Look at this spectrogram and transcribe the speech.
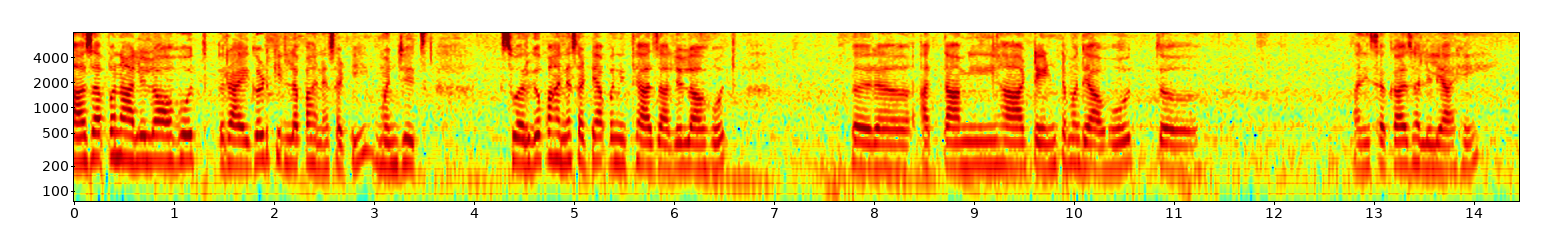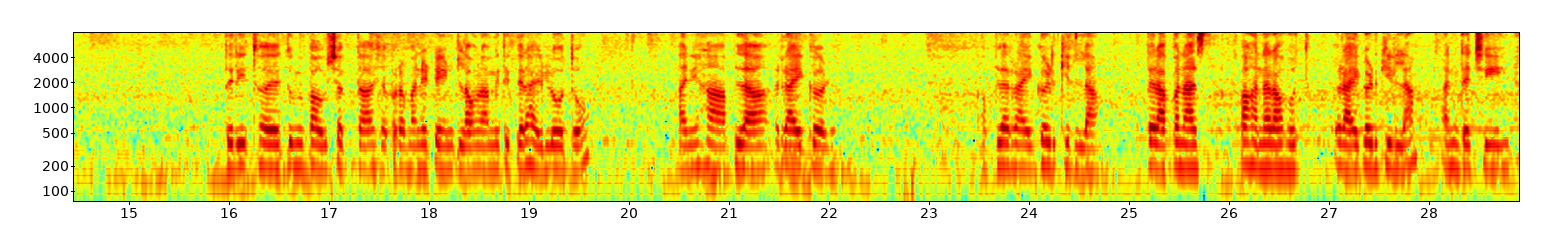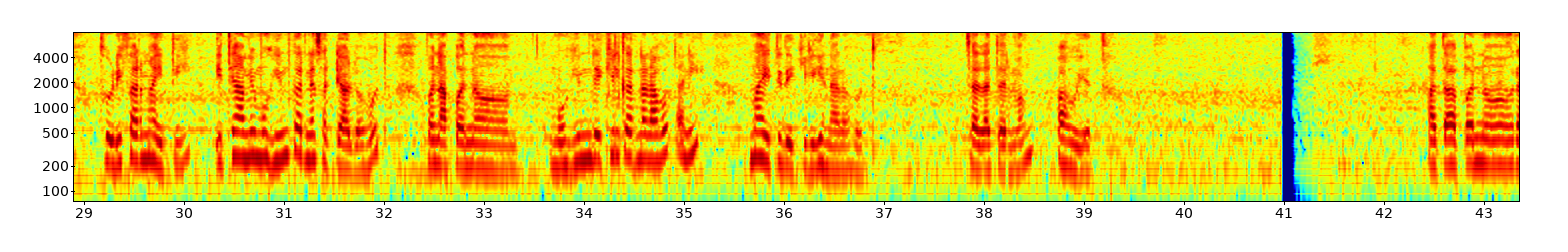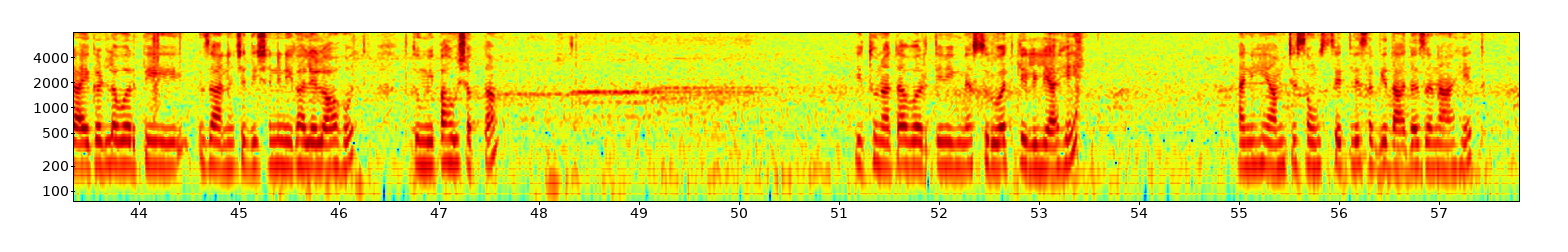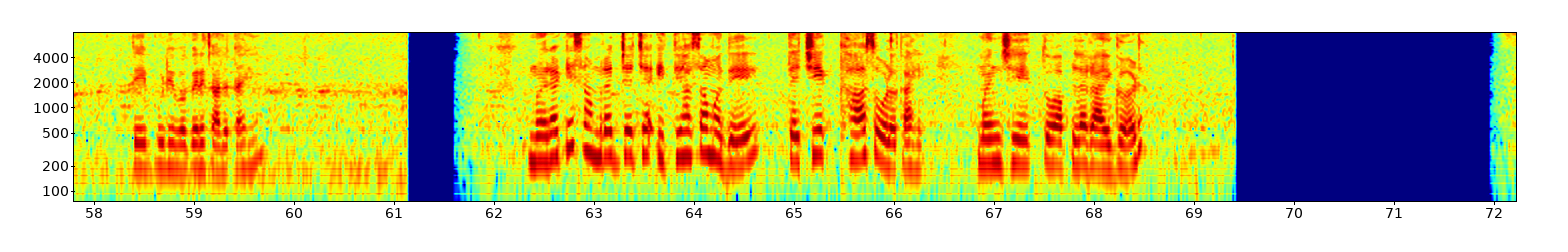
आज आपण आलेलो आहोत रायगड किल्ला पाहण्यासाठी म्हणजेच स्वर्ग पाहण्यासाठी आपण इथे आज आलेलो आहोत. तर आत्ता आम्ही हा टेंटमध्ये आहोत आणि सकाळ झालेली आहे. तर इथं तुम्ही पाहू शकता अशाप्रमाणे टेंट लावून आम्ही तिथे राहिलो होतो. आणि हा आपला रायगड आपला रायगड किल्ला. तर आपण आज पाहणार आहोत रायगड किल्ला आणि त्याची थोडीफार माहिती. इथे आम्ही मोहीम करण्यासाठी आलो आहोत पण आपण मोहीम देखील करणार आहोत आणि माहिती देखील घेणार आहोत. चला तर मग पाहूयात. आता आपण रायगडला वरती जाण्याच्या दिशेने निघालेलो आहोत. तुम्ही पाहू शकता. इथून आता वरती निघण्यास सुरुवात केलेली आहे. आणि हे आमच्या संस्थेतले सगळे दादाजण आहेत. ते पुढे वगैरे चालत आहे. मराठी साम्राज्याच्या इतिहासामध्ये त्याची एक खास ओळख आहे. म्हणजे तो आपला रायगड.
